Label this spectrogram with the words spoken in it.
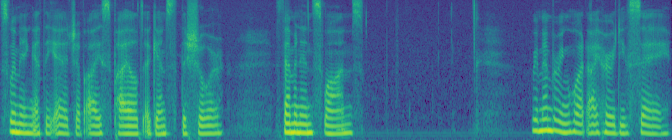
swimming at the edge of ice piled against the shore, feminine swans. Remembering what I heard you say,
